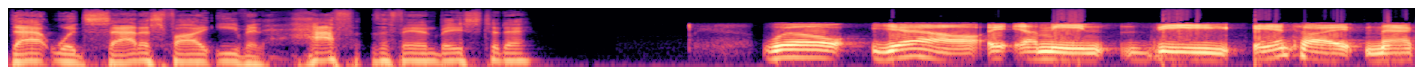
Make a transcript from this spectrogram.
that would satisfy even half the fan base today? Well, yeah. I, mean, the anti Mac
